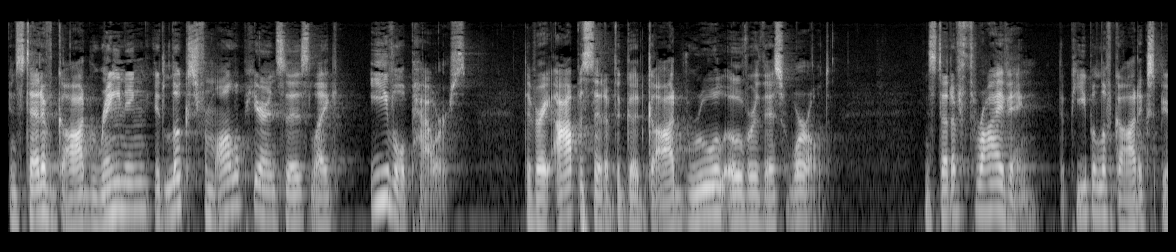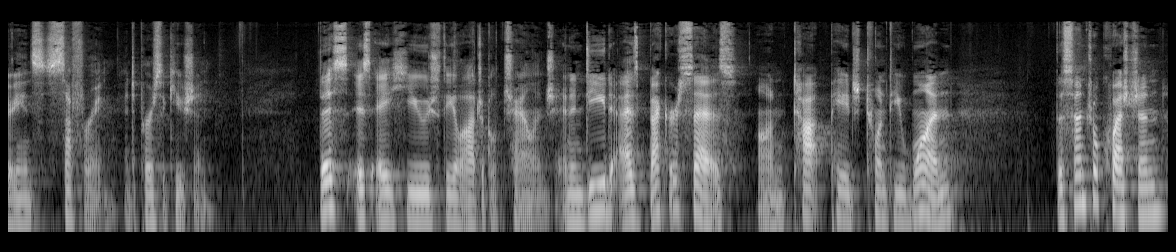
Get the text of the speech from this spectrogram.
Instead of God reigning, it looks from all appearances like evil powers, the very opposite of the good God, rule over this world. Instead of thriving, the people of God experience suffering and persecution. This is a huge theological challenge, and indeed, as Beker says on top page 21, the central question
